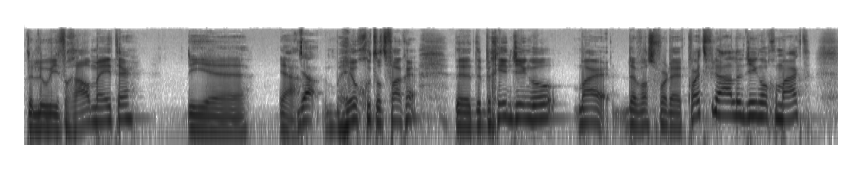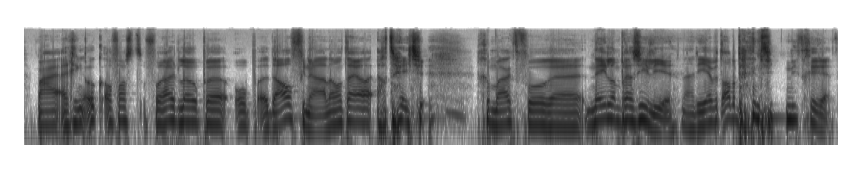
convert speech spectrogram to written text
de Louis Vergaalmeter. Die... ja, Ja. heel goed ontvangen. De, de beginjingle. Maar er was voor de kwartfinale een jingle gemaakt. Maar hij ging ook alvast vooruitlopen op de halffinale. Want hij had eentje gemaakt voor eh, Nederland-Brazilië. Nou, die hebben het allebei niet gered.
